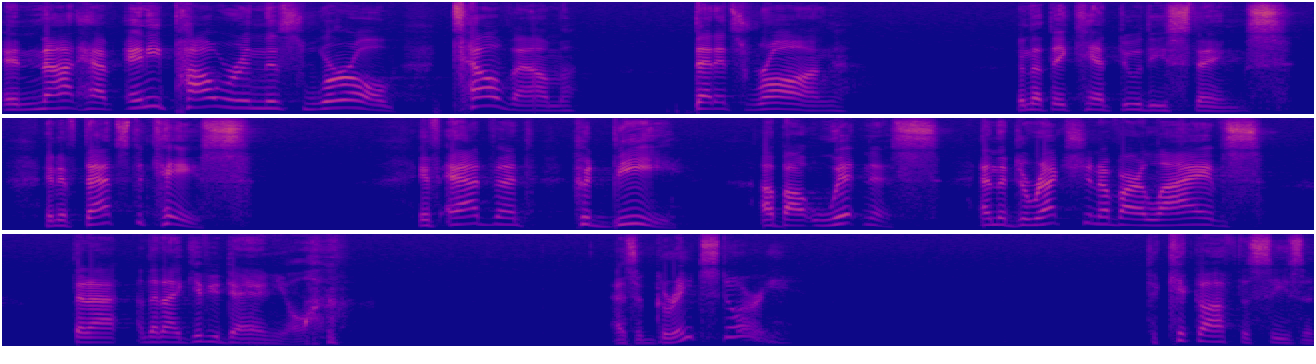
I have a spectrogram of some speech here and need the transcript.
and not have any power in this world tell them that it's wrong and that they can't do these things. And if that's the case, if Advent could be about witness and the direction of our lives, then I, then I give you Daniel. as a great story to kick off the season.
